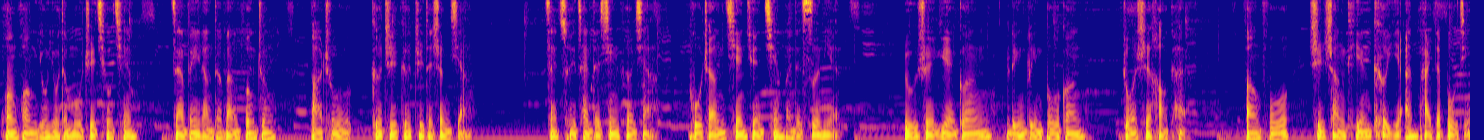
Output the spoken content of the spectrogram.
晃晃悠悠的木质秋千，在微凉的晚风中发出咯吱咯吱的声响，在璀璨的星河下铺成千卷千万的思念，如水月光，粼粼波光，着实好看，仿佛是上天刻意安排的布景，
